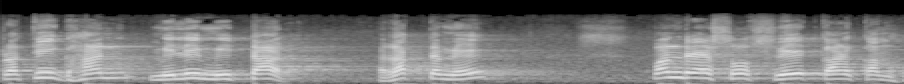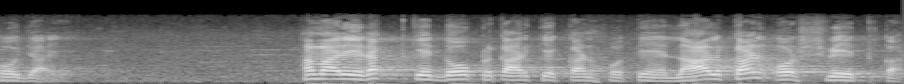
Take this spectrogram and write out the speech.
प्रति घन मिलीमीटर रक्त में 1500 श्वेत कण कम हो जाए। हमारे रक्त के दो प्रकार के कण होते हैं, लाल कण और श्वेत कण।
